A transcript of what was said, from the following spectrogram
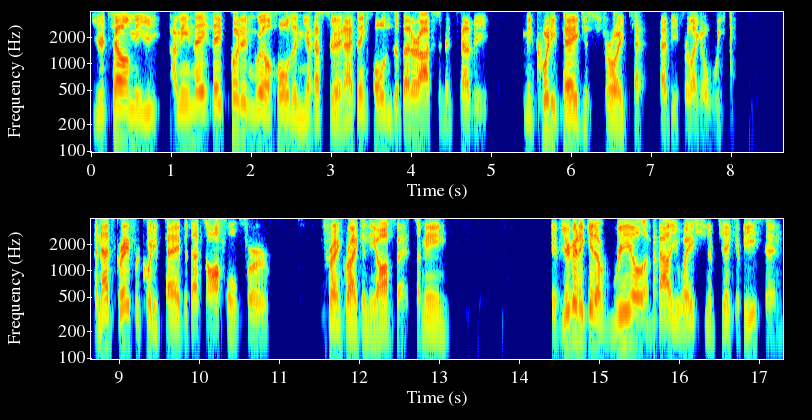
you're telling me, I mean, they, they put in Will Holden yesterday, and I think Holden's a better option than Tevi. I mean, Kwity Paye destroyed Tevi for like a week. And that's great for Kwity Paye, but that's awful for Frank Reich and the offense. I mean, if you're going to get a real evaluation of Jacob Eason,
